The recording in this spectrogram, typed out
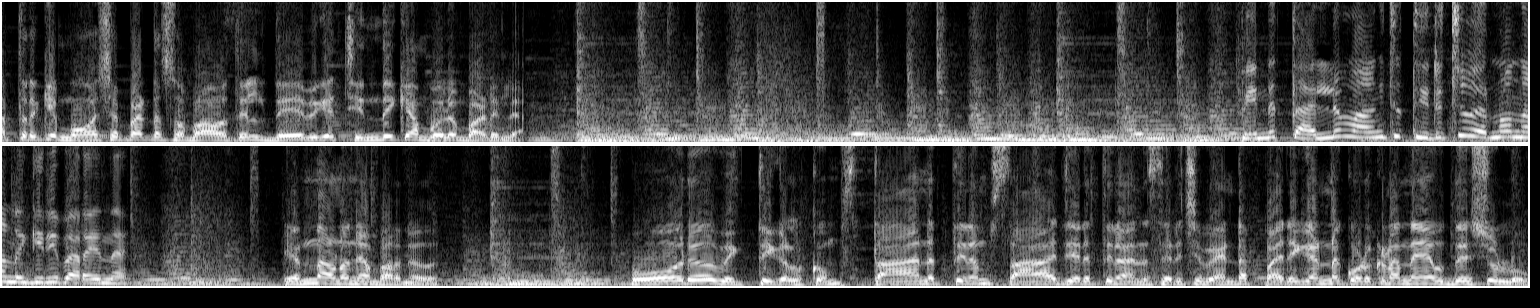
അത്രയ്ക്ക് മോശപ്പെട്ട സ്വഭാവത്തിൽ ദേവിക ചിന്തിക്കാൻ പോലും പാടില്ല. പിന്നെ തല്ലും വാങ്ങിച്ച് തിരിച്ചു വരണമെന്നാണ് ഗിരി പറയുന്നത് എന്നാണോ ഞാൻ പറഞ്ഞത്? ഓരോ വ്യക്തികൾക്കും സ്ഥാനത്തിനും സാഹചര്യത്തിനും അനുസരിച്ച് വേണ്ട പരിഗണന കൊടുക്കണമെന്നേ ഉദ്ദേശിച്ചുള്ളൂ.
